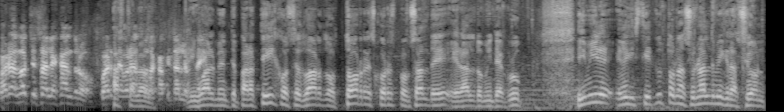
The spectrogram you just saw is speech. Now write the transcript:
Buenas noches, Alejandro. Fuerte Hasta abrazo a la capital. Igualmente para ti, José Eduardo Torres, corresponsal de Heraldo Media Group. Y mire, el Instituto Nacional de Migración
